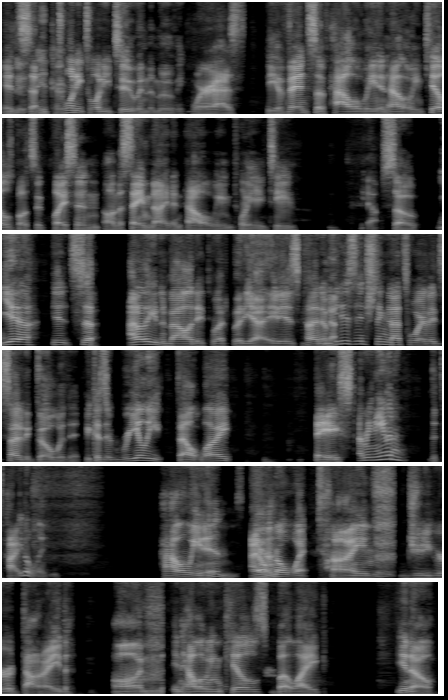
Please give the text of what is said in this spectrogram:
it's, Yeah, uh, it's 2022 in the movie, whereas the events of Halloween and Halloween Kills both took place in on the same night in Halloween 2018. Yeah. So yeah, it's. Uh, I don't think it invalidates much, but yeah, it is kind of. No. It is interesting. That's where they decided to go with it because it really felt like based. I mean, even the titling, Halloween ends. I don't know what time Judy Greer died on in Halloween Kills, but like, you know,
